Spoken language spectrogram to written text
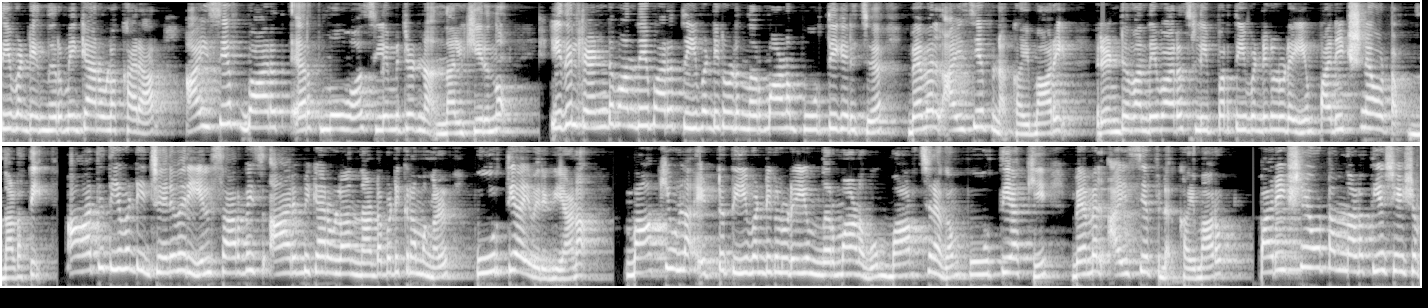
തീവണ്ടി നിർമ്മിക്കാനുള്ള കരാർ I C F Bharat earth movers ലിമിറ്റഡിന് നൽകിയിരുന്നു. ഇതിൽ രണ്ട് വന്ദേ ഭാരത് തീവണ്ടികളുടെ നിർമ്മാണം പൂർത്തീകരിച്ച് ബെമൽ ഐ സി എഫിന് കൈമാറി. രണ്ട് വന്ദേ ഭാരത് സ്ലീപ്പർ തീവണ്ടികളുടെയും പരീക്ഷണ ഓട്ടം നടത്തി. ആദ്യ തീവണ്ടി ജനുവരിയിൽ സർവീസ് ആരംഭിക്കാനുള്ള നടപടിക്രമങ്ങൾ പൂർത്തിയായി വരികയാണ്. ബാക്കിയുള്ള എട്ട് തീവണ്ടികളുടെയും നിർമ്മാണവും മാർച്ചിനകം പൂർത്തിയാക്കി ബെമൽ ഐ സി എഫിന് കൈമാറും. പരീക്ഷണയോട്ടം നടത്തിയ ശേഷം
